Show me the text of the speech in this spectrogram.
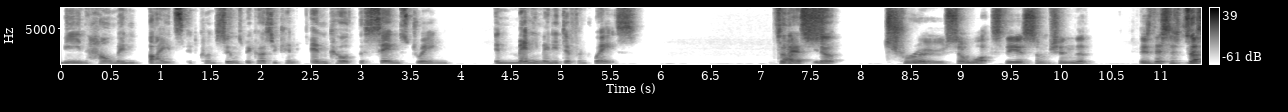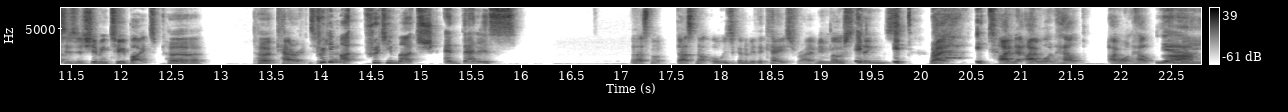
mean how many bytes it consumes because you can encode the same string in many, many different ways. So there's, you know, true. So what's the assumption that is this? Is, So- this is assuming two bytes per per character. pretty then? much, pretty much, and that is That's not that's not always going to be the case, right? I mean, most It, things. it right. it I know, I want help. I want help. Yeah.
